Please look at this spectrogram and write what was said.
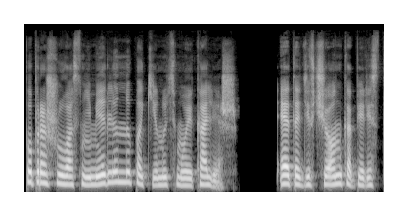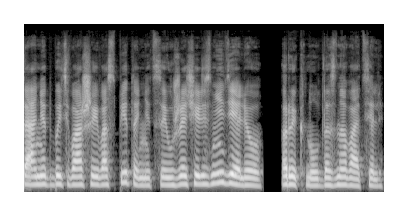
Попрошу вас немедленно покинуть мой коллеж. Эта девчонка перестанет быть вашей воспитанницей уже через неделю», — рыкнул дознаватель.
